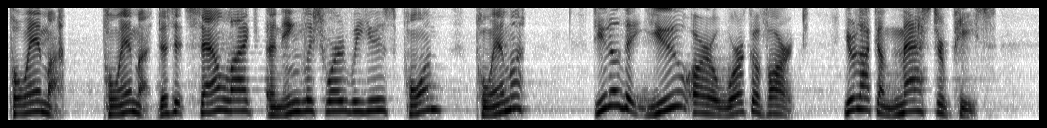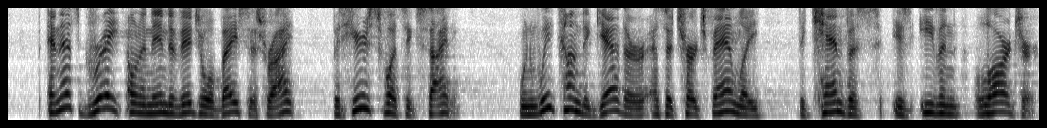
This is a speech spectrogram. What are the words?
poema. Poema. Does it sound like an English word we use? Poem? Poema? Do you know that you are a work of art? You're like a masterpiece. And that's great on an individual basis, right? But here's what's exciting. When we come together as a church family, the canvas is even larger.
